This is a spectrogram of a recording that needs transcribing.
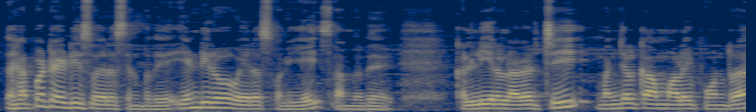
இந்த ஹெப்படைட்டிஸ் வைரஸ் என்பது என்டிரோ வைரஸ் வகையை சார்ந்தது. கல்லீரல் அழற்சி மஞ்சள் காமாலை போன்ற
